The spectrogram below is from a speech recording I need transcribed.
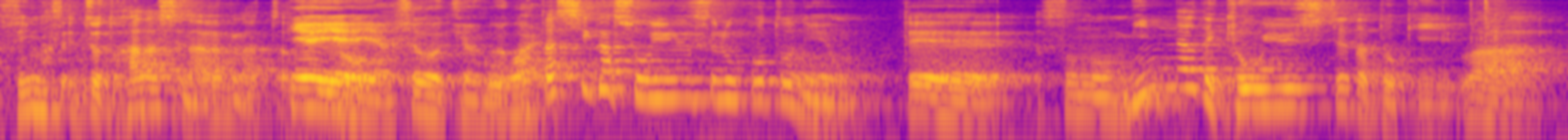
あすいません。ちょっと話長くなっちゃったけど。いやいやいやすごい興味私が所有することによってそのみんなで共有してた時は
